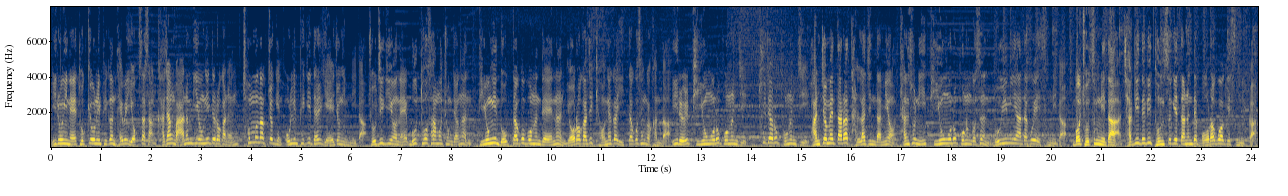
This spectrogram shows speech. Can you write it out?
이로 인해 도쿄올림픽은 대회 역사상 가장 많은 비용이 들어가는 천문학적인 올림픽이 될 예정입니다. 조직위원회 무토 사무총장은 비용이 높다고 보는 데에는 여러 가지 견해가 있다고 생각한다. 이를 비용 으로 보는지 투자로 보는지 관점에 따라 달라진다며 단순히 비용으로 보는 것은 무의미하다고 했습니다. 뭐 좋습니다. 자기들이 돈 쓰겠다는데 뭐라고 하겠습니까?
